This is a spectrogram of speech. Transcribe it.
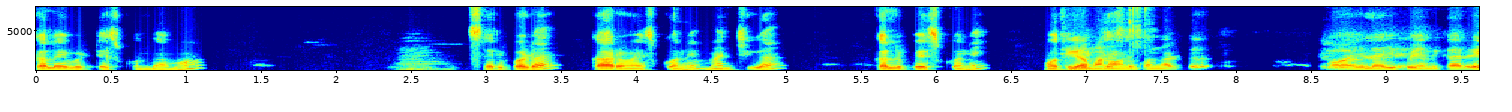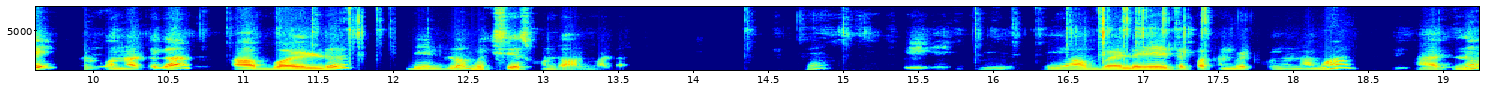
కలయి పెట్టేసుకుందాము. సరిపడా కారం వేసుకొని మంచిగా కలిపేసుకొని మంచిగా మనం అనుకున్నట్టు ఆయిల్ అయిపోయింది కర్రీ. అనుకున్నట్టుగా హాఫ్ బాయిల్డ్ దీంట్లో మిక్స్ చేసుకుంటాం అన్నమాట. ఈ హాఫ్ బాయిల్డ్ ఏదైతే పక్కన పెట్టుకున్నామో వాటిని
